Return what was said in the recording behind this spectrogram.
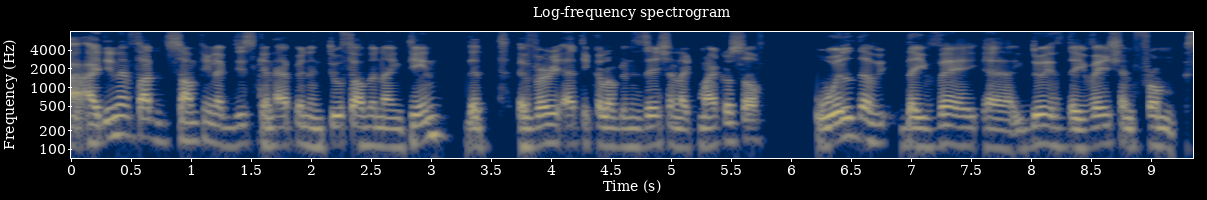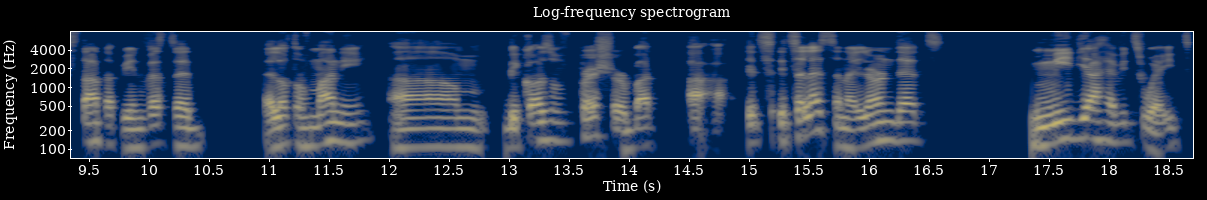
I, I didn't thought that something like this can happen in 2019. That a very ethical organization like Microsoft will the uh, do its deviation from startup we invested a lot of money um, because of pressure. But uh, it's it's a lesson. I learned that media have its weight,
